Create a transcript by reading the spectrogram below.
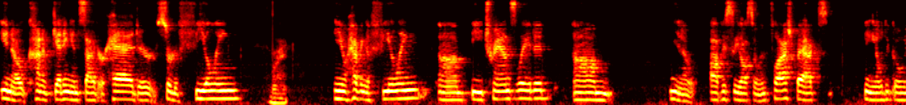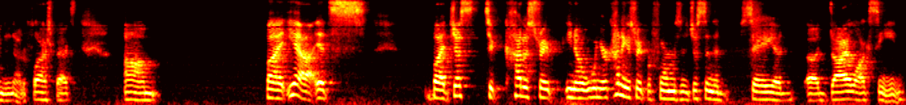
you know kind of getting inside her head or sort of feeling right. you know having a feeling um, be translated um, you know obviously also in flashbacks being able to go in and out of flashbacks um, but yeah it's but just to cut a straight you know when you're cutting a straight performance and just in a say a, a dialogue scene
